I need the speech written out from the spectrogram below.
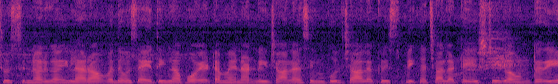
చూస్తున్నారుగా. ఇలా రవ్వ దోశ అయితే ఇలా పోయటమేనండి. చాలా సింపుల్ చాలా క్రిస్పీగా చాలా టేస్టీగా ఉంటుంది.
